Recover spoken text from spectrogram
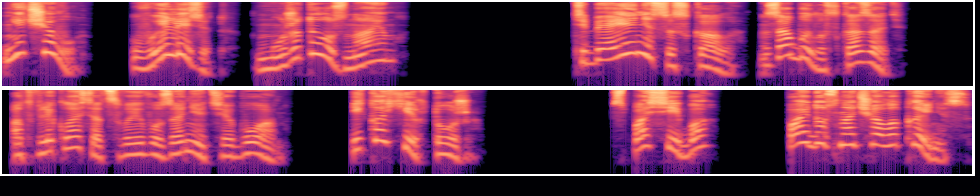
«Ничего, вылезет, может, и узнаем». «Тебя Энис искала, забыла сказать», — отвлеклась от своего занятия Буан. «И Кахир тоже». «Спасибо», Пойду сначала к Энис.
